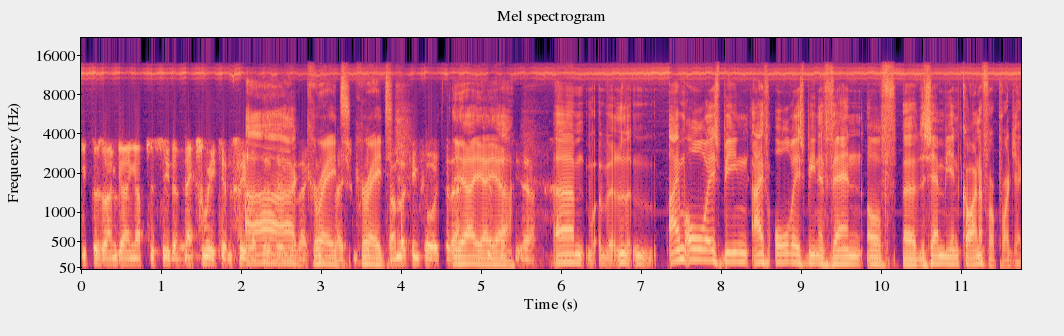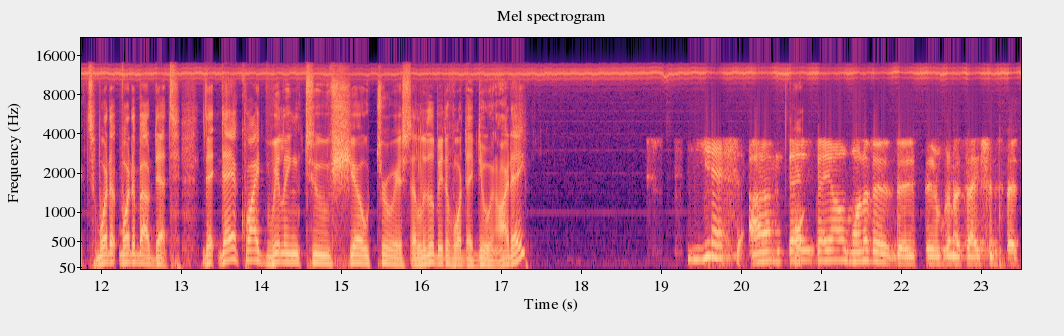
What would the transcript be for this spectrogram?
because I'm going up to see them next week and see what Ah, they're doing that great, great. I'm looking forward to that. Yeah, yeah, yeah. yeah. Um, I'm always been. I've always been a fan of uh, the Zambian Carnivore Project. What What about that? They, they are quite willing to show tourists a little bit of what they're doing, are they? Yes, um, they they are one of the, the, the organisations that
